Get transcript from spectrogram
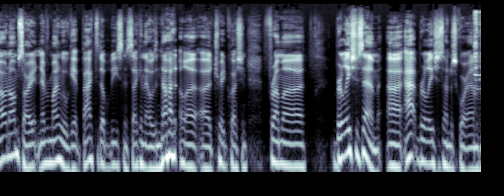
Oh no, I'm sorry. Never mind. We'll get back to Double Beast in a second. That was not a, a trade question from uh, Berlacious M uh, at Berlacious underscore M.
